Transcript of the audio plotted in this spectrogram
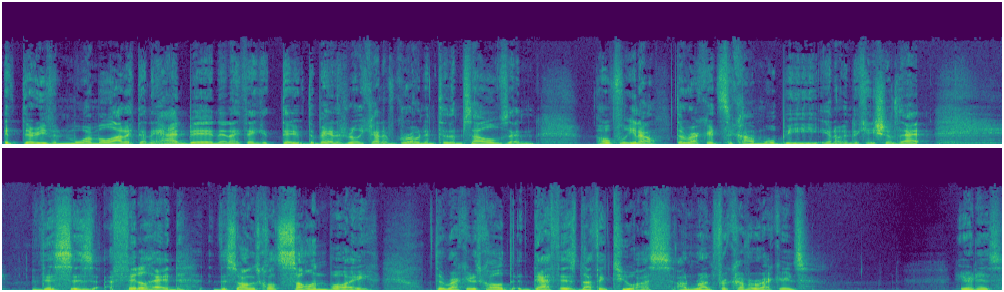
it, they're even more melodic than they had been, and I think it, they, the band has really kind of grown into themselves. And hopefully, you know, the records to come will be you know indication of that. This is Fiddlehead. The song is called Sullen Boy. The record is called Death is Nothing to Us on Run for Cover Records. Here it is.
